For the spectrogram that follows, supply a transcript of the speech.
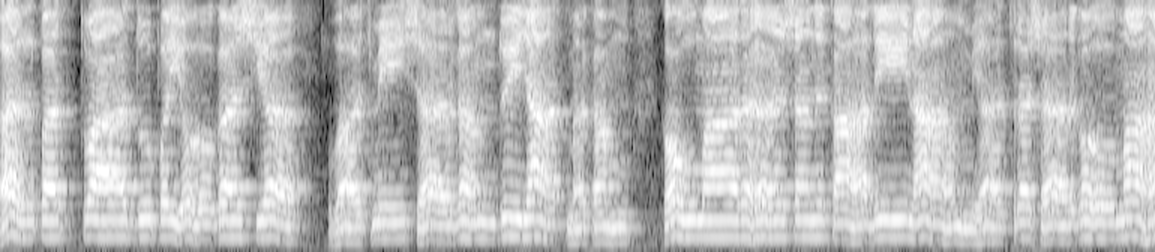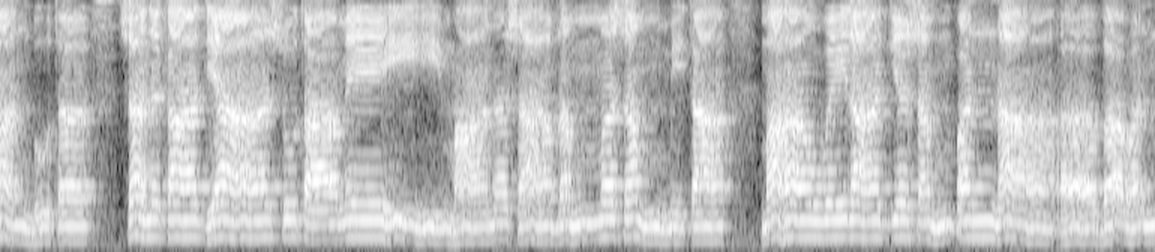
अल्पत्वादुपयोगस्य वच्मि सर्गं द्विजात्मकं कौमारः शनकादीनां यत्र सर्गो महान्भूत शनकाद्या सुता मेहि मानसा ब्रह्मसंहिता महावैराग्यसम्पन्ना अभवन्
